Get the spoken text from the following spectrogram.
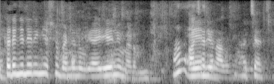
ఎక్కడ ఇంజనీరింగ్ చేసిన బెండలు ఏంటి మేడం. అచ్చా అచ్చా.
